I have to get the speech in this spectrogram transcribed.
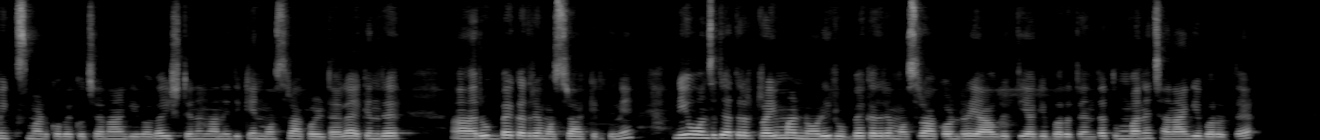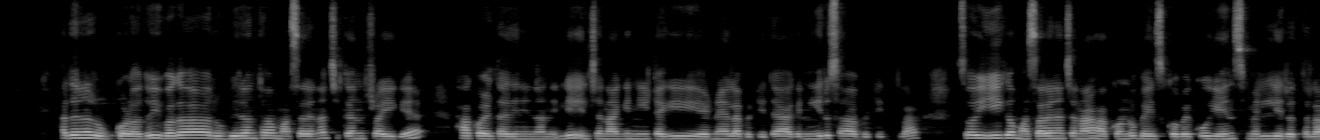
ಮಿಕ್ಸ್ ಮಾಡ್ಕೋಬೇಕು. ಚೆನ್ನಾಗಿ ಇವಾಗ ಇಷ್ಟೇನ ನಾನು ಇದಕ್ಕೇನು ಮೊಸರು ಹಾಕೊಳ್ತಾ ಇಲ್ಲ. ಯಾಕೆಂದರೆ ರುಬ್ಬೇಕಾದ್ರೆ ಮೊಸರು ಹಾಕಿರ್ತೀನಿ. ನೀವು ಒಂದ್ಸತಿ ಆತರ ಟ್ರೈ ಮಾಡಿ ನೋಡಿ, ರುಬ್ಬೇಕಾದ್ರೆ ಮೊಸರು ಹಾಕೊಂಡ್ರೆ ಯಾವ ರೀತಿಯಾಗಿ ಬರುತ್ತೆ ಅಂತ ತುಂಬಾನೇ ಚೆನ್ನಾಗಿ ಬರುತ್ತೆ. ಅದನ್ನ ರುಬ್ಕೊಳ್ಳೋದು. ಇವಾಗ ರುಬ್ಬಿರೋಂತಹ ಮಸಾಲೆನ ಚಿಕನ್ ಫ್ರೈಗೆ ಹಾಕೊಳ್ತಾ ಇದ್ದೀನಿ ನಾನಿಲ್ಲಿ. ಇಲ್ಲಿ ಚೆನ್ನಾಗಿ ನೀಟಾಗಿ ಎಣ್ಣೆ ಎಲ್ಲ ಬಿಟ್ಟಿದ್ದೆ ಹಾಗೆ ನೀರು ಸಹ ಬಿಟ್ಟಿದ್ದಿಲ್ಲ. ಸೊ ಈಗ ಮಸಾಲೆನ ಚೆನ್ನಾಗಿ ಹಾಕೊಂಡು ಬೇಯಿಸ್ಕೋಬೇಕು. ಏನ್ ಸ್ಮೆಲ್ ಇರುತ್ತಲ್ಲ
